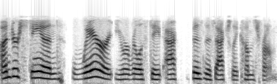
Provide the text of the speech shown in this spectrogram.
Understand where your real estate act, business actually comes from.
